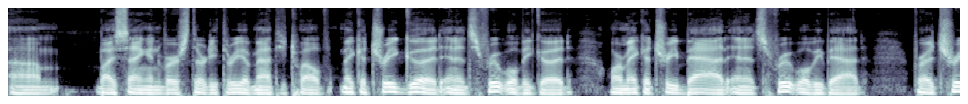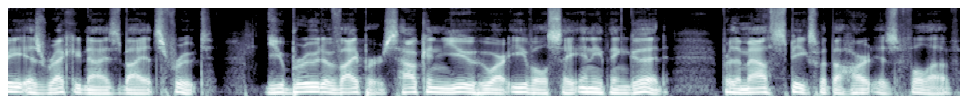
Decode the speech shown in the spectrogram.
um, by saying in verse 33 of Matthew 12, make a tree good and its fruit will be good, or make a tree bad and its fruit will be bad. For a tree is recognized by its fruit. You brood of vipers, how can you who are evil say anything good? For the mouth speaks what the heart is full of.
